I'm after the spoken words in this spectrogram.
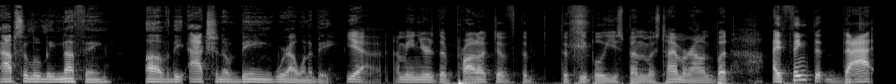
absolutely nothing of the action of being where I want to be. Yeah, I mean, you're the product of the the people you spend the most time around. But I think that that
